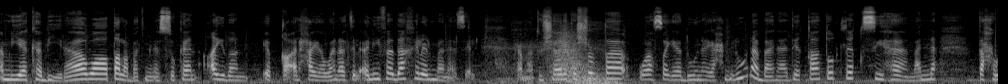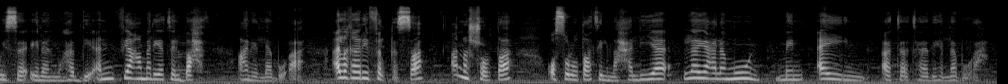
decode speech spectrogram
أمنية كبيرة وطلبت من السكان أيضا إبقاء الحيوانات الأليفة داخل المنازل. كما تشارك الشرطة وصيادون يحملون بنادق تطلق سهاما تحوي سائلا مهدئا في عملية البحث عن اللبؤة. الغريب في القصة أن الشرطة والسلطات المحلية لا يعلمون من أين أتت هذه اللبوة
